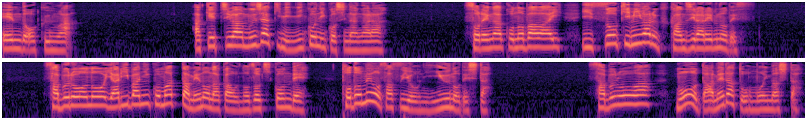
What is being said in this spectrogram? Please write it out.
遠藤くんは。明智は無邪気にニコニコしながら、それがこの場合、一層気味悪く感じられるのです。三郎のやり場に困った目の中を覗き込んで、とどめを刺すように言うのでした。三郎はもうダメだと思いました。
